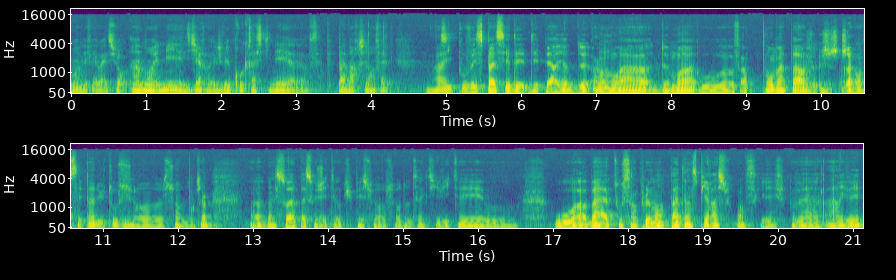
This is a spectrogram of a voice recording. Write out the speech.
En effet, ouais, sur un an et demi, dire euh, je vais procrastiner, ça peut pas marcher en fait. Ah, il pouvait se passer des, des périodes de un mois, deux mois où, enfin, pour ma part, j'avançais pas du tout Mm. sur, sur le bouquin. Bah, soit parce que j'étais occupé sur, sur d'autres activités ou, ou euh, bah, tout simplement pas d'inspiration, ce qui, ce qui pouvait arriver.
